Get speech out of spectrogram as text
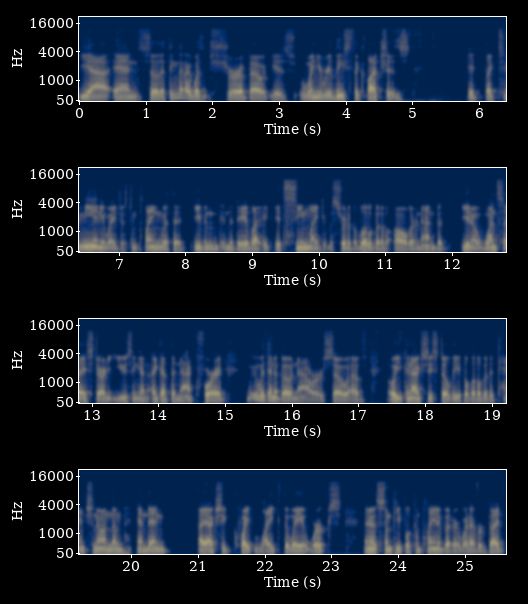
Yeah. And so the thing that I wasn't sure about is when you release the clutches, it like to me anyway just in playing with it even in the daylight it seemed like it was sort of a little bit of all or none. But you know once i started using it i got the knack for it within about an hour or so of oh you can actually still leave a little bit of tension on them. And then i actually quite like the way it works. I know some people complain about it or whatever but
